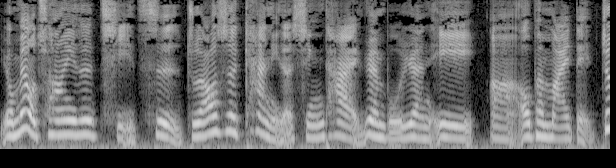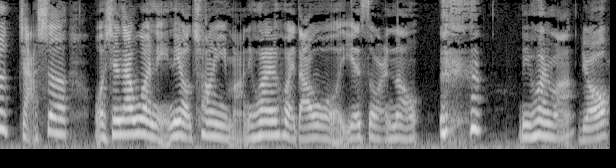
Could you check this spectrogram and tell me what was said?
有没有创意是其次，主要是看你的心态愿不愿意啊、uh, open minded。就假设我现在问你，你有创意吗？你会回答我 yes or no？你会吗？有，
